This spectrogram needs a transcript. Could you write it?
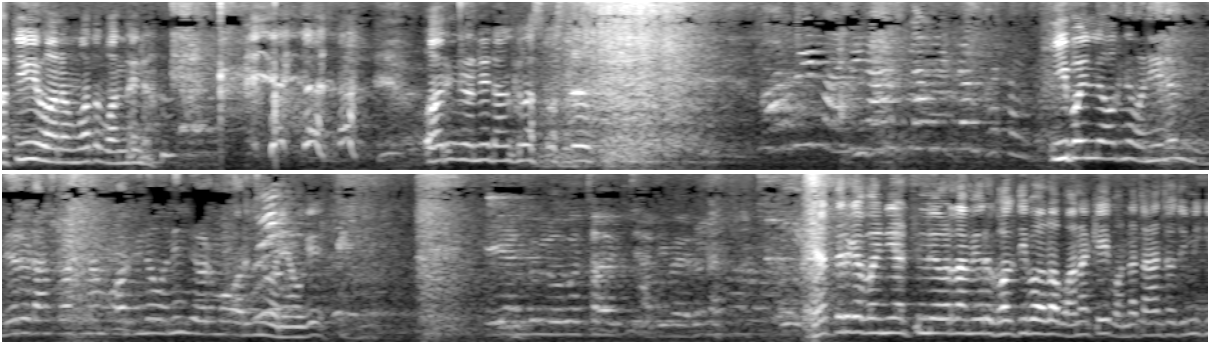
ल तिमी भन म त भन्दैन। अर्बिन भन्ने डान्स क्लास कस्तो यी बहिनीले अघि नै। भने होइन मेरो डान्स क्लासको नाम अर्बिन हो भने नि त्यही भएर म अर्बिन भने हो कि? यहाँ तेरेका बहिनी यार तिमीले गर्दा मेरो गल्ती भयो होला भन केही भन्न चाहन्छौ तिमी?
